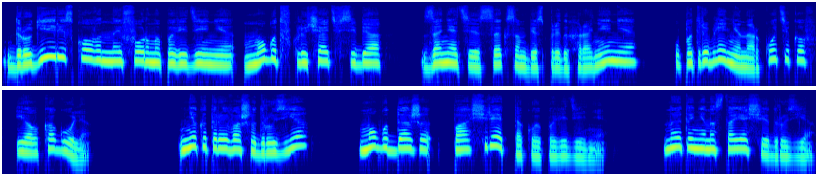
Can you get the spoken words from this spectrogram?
Другие рискованные формы поведения могут включать в себя занятия сексом без предохранения, употребление наркотиков и алкоголя. Некоторые ваши друзья могут даже поощрять такое поведение, но это не настоящие друзья.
